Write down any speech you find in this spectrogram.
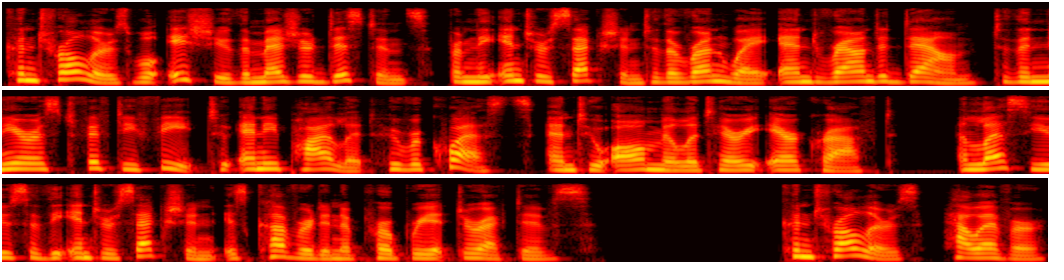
Controllers will issue the measured distance from the intersection to the runway end rounded down to the nearest 50 feet to any pilot who requests and to all military aircraft, unless use of the intersection is covered in appropriate directives. Controllers, however,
